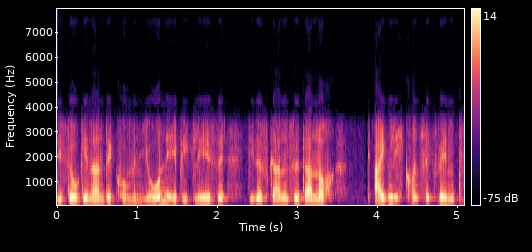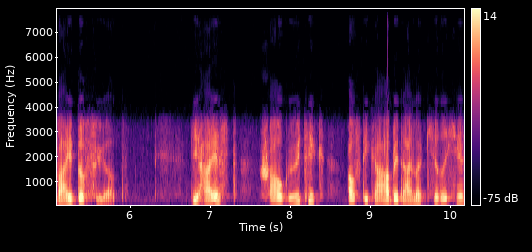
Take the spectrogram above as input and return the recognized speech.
die sogenannte Kommunion, Epiklese, die das Ganze dann noch eigentlich konsequent weiterführt. Die heißt, schau gütig auf die Gabe deiner Kirche,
